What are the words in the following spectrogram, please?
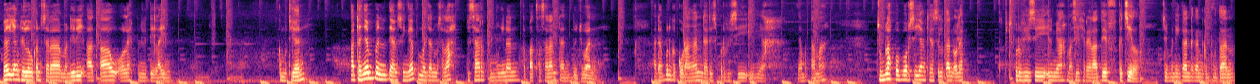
baik yang dilakukan secara mandiri atau oleh peneliti lain. Kemudian, adanya penelitian sehingga pemecahan masalah besar kemungkinan tepat sasaran dan tujuan. Adapun kekurangan dari supervisi ilmiah. Yang pertama, jumlah proporsi yang dihasilkan oleh supervisi ilmiah masih relatif kecil dibandingkan dengan kebutuhan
